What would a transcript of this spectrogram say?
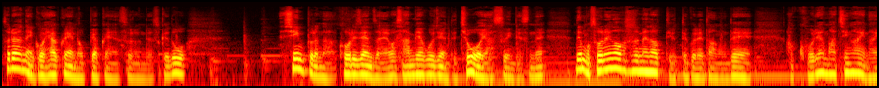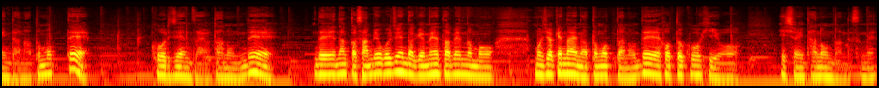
それはね500円600円するんですけどシンプルな氷ぜんざいは350円って超安いんですねでもそれがおすすめだって言ってくれたのであこれは間違いないんだなと思って氷ぜんざいを頼んででなんか350円だけね食べるのも申し訳ないなと思ったのでホットコーヒーを一緒に頼んだんですね。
